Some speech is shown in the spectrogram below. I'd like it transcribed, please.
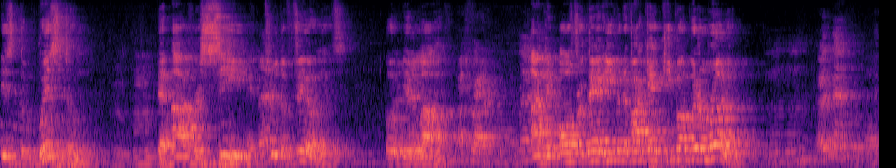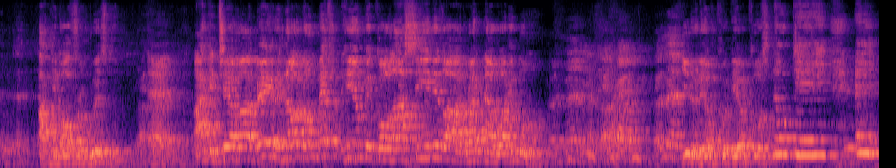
is the wisdom that I've received through the failures of- in life. That's right. Amen. I can offer that even if I can't keep up with them running. I can offer wisdom. Amen. I can tell my baby, no, don't mess with him because I see in his eyes right now what he wants. You know, they'll, they'll course, no, daddy, eh,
